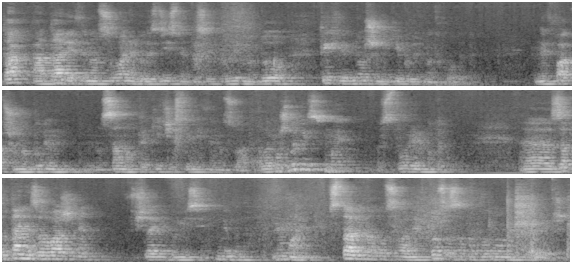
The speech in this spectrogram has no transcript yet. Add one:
так, а далі фінансування буде здійснюватися відповідно до тих відношень, які будуть надходити. Не факт, що ми будемо ну, саме в такій частині фінансувати. Але можливість ми створюємо таку. Е, Запитання, зауваження в членів комісії? Немає. Ставлю на голосування. Хто за запропонований рішення?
